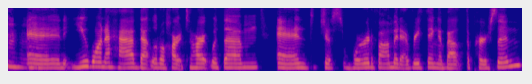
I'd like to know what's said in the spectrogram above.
Mm-hmm. And you want to have that little heart to heart with them and just word vomit everything about the person.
